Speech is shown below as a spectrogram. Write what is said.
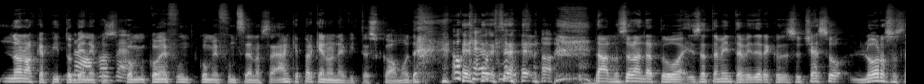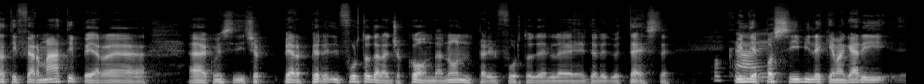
non ho capito no, bene cos- com- come, fun- come, funziona, anche perché non è vite scomode. Ok, ok. Cioè, no, no, non sono andato esattamente a vedere cosa è successo. Loro sono stati fermati per, eh, eh, come si dice, per, per, il furto della Gioconda, non per il furto delle, delle due teste. Okay. Quindi è possibile che magari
